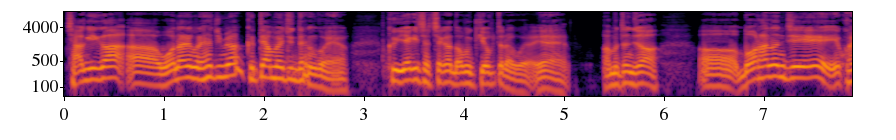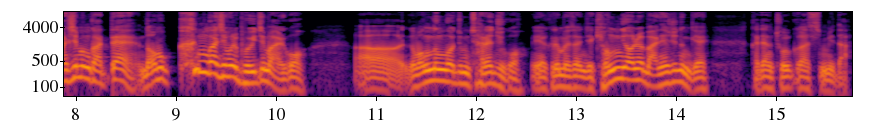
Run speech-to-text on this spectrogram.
자기가 아, 원하는 걸 해주면 그때 한번 해준다는 거예요. 그 얘기 자체가 너무 귀엽더라고요. 예. 아무튼 저 어, 뭘 하는지 관심은 갖되 너무 큰 관심을 보이지 말고 어, 먹는 거 좀 잘해주고 예 그러면서 이제 격려를 많이 해주는 게 가장 좋을 것 같습니다.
